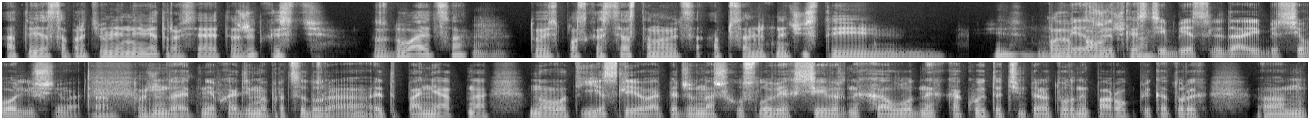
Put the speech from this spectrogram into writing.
От веса сопротивления ветра вся эта жидкость сдувается, угу. то есть плоскостя становится абсолютно чистой, без жидкости, без льда и без всего лишнего. Да, точно. да, это необходимая процедура, это понятно. Но вот если, опять же, в наших условиях северных, холодных, какой-то температурный порог, при которых а, ну,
